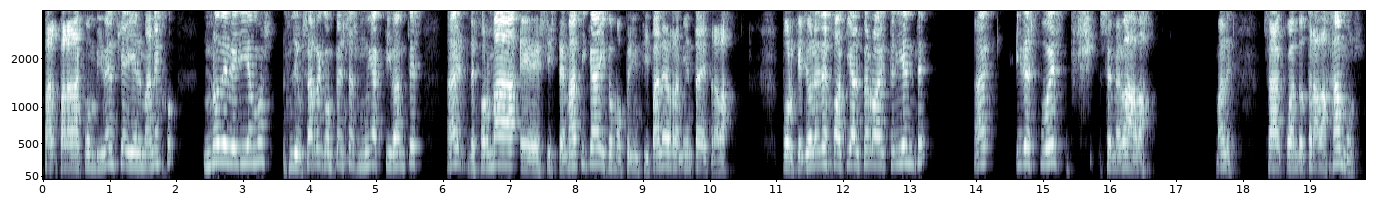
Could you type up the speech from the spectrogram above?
para, la convivencia y el manejo, no deberíamos de usar recompensas muy activantes de forma eh, sistemática y como principal herramienta de trabajo. Porque yo le dejo aquí al perro al cliente y después se me va abajo. ¿Vale? O sea, cuando trabajamos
